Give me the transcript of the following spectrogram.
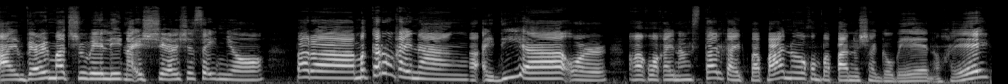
I'm very much willing na i-share siya sa inyo para magkaroon kayo ng idea or makakuha kayo ng style kahit papano kung paano siya gawin. Okay?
